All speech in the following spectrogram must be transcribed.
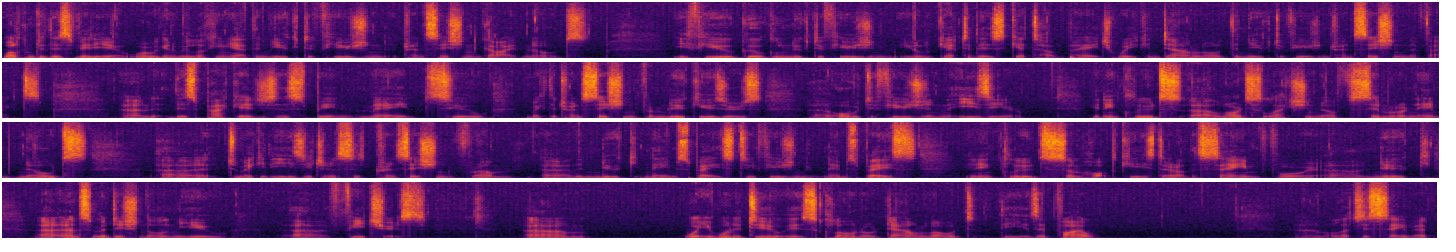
Welcome to this video where we're going to be looking at the Nuke2Fusion transition guide nodes. If you Google Nuke2Fusion you'll get to this GitHub page where you can download the Nuke2Fusion transition effects. And this package has been made to make the transition from Nuke users uh, over to Fusion easier. It includes a large selection of similar named nodes uh, to make it easier to transition from uh, the Nuke namespace to Fusion namespace. It includes some hotkeys that are the same for uh, Nuke uh, and some additional new uh, features. Um, what you want to do is clone or download the zip file. let's just save it.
